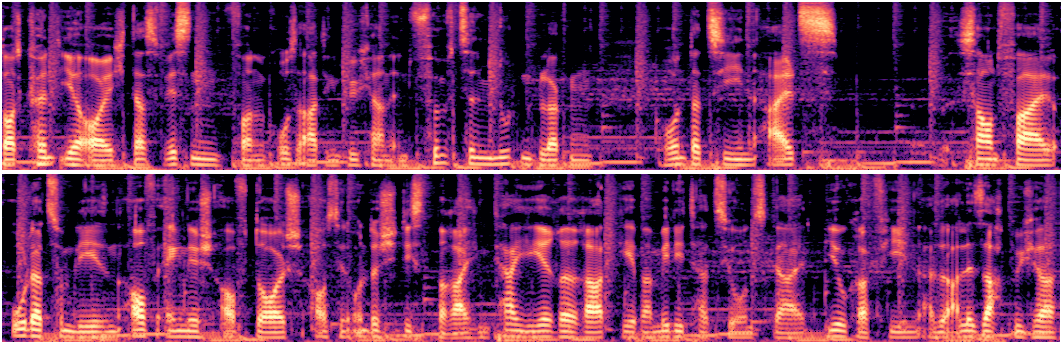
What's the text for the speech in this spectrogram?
Dort könnt ihr euch das Wissen von großartigen Büchern in 15 Minuten Blöcken runterziehen als Soundfile oder zum Lesen auf Englisch, auf Deutsch aus den unterschiedlichsten Bereichen. Karriere, Ratgeber, Meditationsguide, Biografien, also alle Sachbücher,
